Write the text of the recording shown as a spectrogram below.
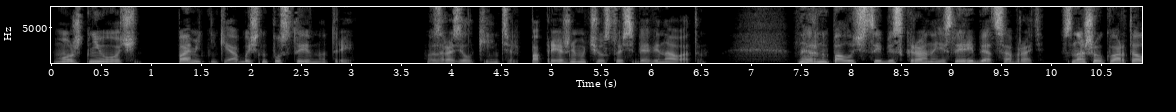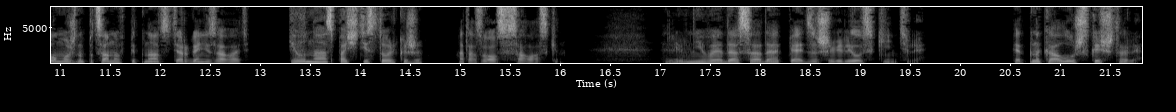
«Может, не очень. Памятники обычно пустые внутри», — возразил Кинтель, по-прежнему чувствуя себя виноватым. «Наверное, получится и без крана, если ребят собрать. С нашего квартала можно пацанов пятнадцать организовать». «И у нас почти столько же», — отозвался Саласкин. Ревнивая досада опять зашевелилась в Кинтеле. «Это на Калужской, что ли?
